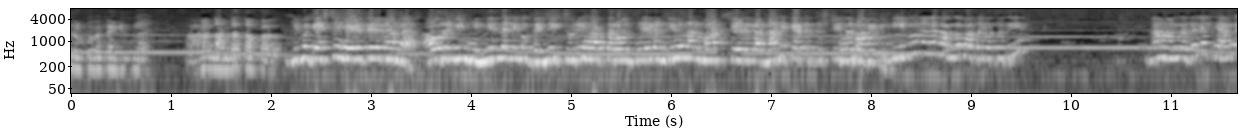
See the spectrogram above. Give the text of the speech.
ತಿಳ್ಕೊಬೇಕಾಗಿತ್ತು ನಾ. ನಿಮಗ್ ಎಷ್ಟು ಹೇಳಿದ್ರಿ ನಾನು? ಅವ್ರು ನಿಮ್ ಹಿಂದಿಂದ ನಿಮಗೆ ಬೆನ್ನಿಗೆ ಚೂರಿ ಹಾಕ್ತಾರೋ ಅಂತ ಹೇಳಿ ನೀವು ನನ್ ಮಾತು ಕೇಳಿಲ್ಲ. ನನ್ ಕೆಟ್ಟ ದೃಷ್ಟಿಯಿಂದ ನೋಡಿದ್ರಿ ನೀನು ನನಗೆ ಹಂಗ ಮಾತಾಡತದಿ ನಾ ಹಂಗದನ್ನ ಹೆಂಗ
